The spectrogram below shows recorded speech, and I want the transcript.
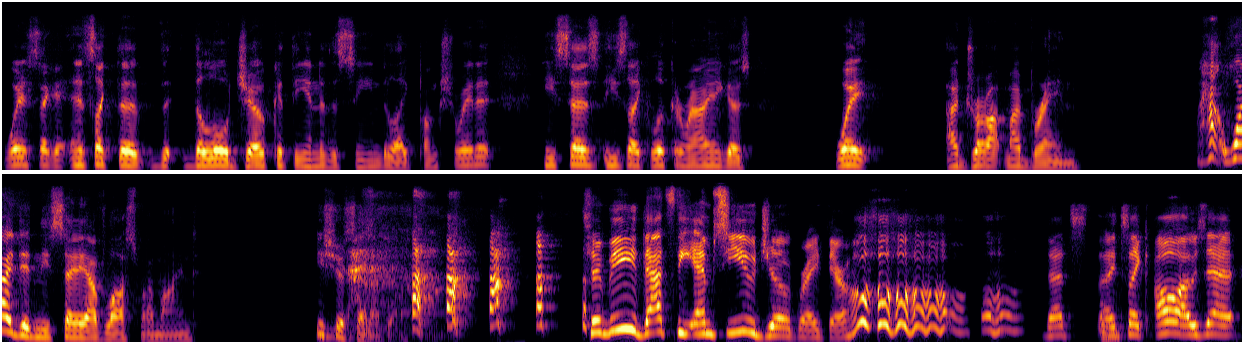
"Wait a second. and it's like the, the the little joke at the end of the scene to like punctuate it. He says he's like looking around. he goes, "Wait, I dropped my brain." How, why didn't he say I've lost my mind? He should have said I've lost. to me, that's the MCU joke right there. that's it's like, oh, I was at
